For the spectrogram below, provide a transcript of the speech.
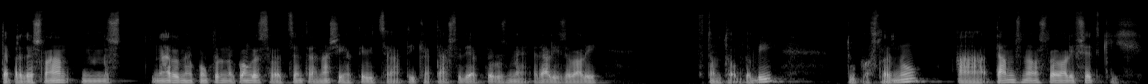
tá predošla Národného kultúrneho kongresového centra našich aktivít sa týka tá štúdia, ktorú sme realizovali v tomto období, tú poslednú. A tam sme oslovovali všetkých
